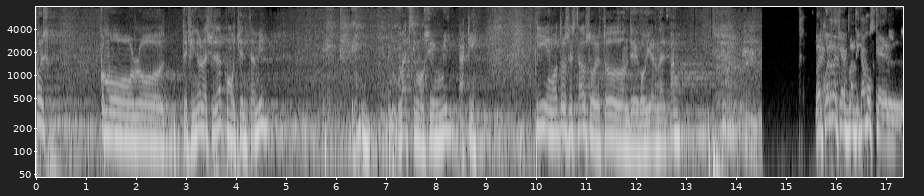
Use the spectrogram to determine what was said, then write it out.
pues como lo definió la ciudad, como 80 mil, máximo 100 mil aquí y en otros estados, sobre todo donde gobierna el PAN. Recuerda que platicamos que el,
